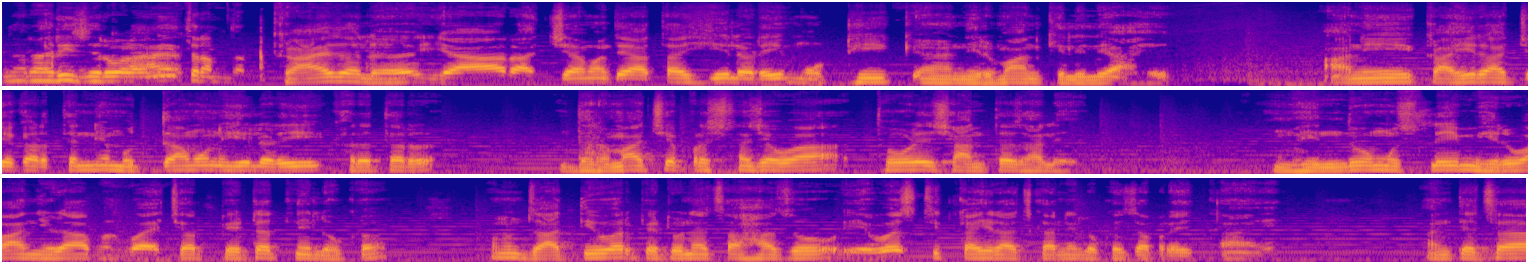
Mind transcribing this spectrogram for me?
नरहरी झिरवाळ आणि इतर आमदार काय झालं? या राज्यामध्ये आता ही लढाई मोठी निर्माण केलेली आहे. आणि काही राज्यकर्त्यांनी मुद्दामून ही लढाई खरं तर धर्माचे प्रश्न जेव्हा थोडे शांत झाले हिंदू मुस्लिम हिरवा निळा भगवा याच्यावर पेटत नाही लोक. म्हणून जातीवर पेटवण्याचा हा जो व्यवस्थित काही राजकारणी लोकांचा प्रयत्न आहे आणि त्याचा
